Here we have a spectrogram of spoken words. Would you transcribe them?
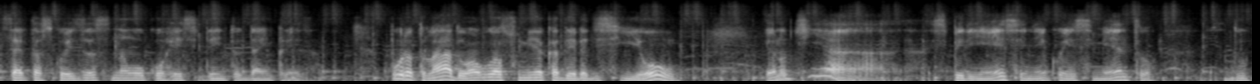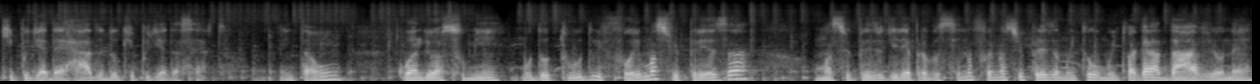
certas coisas não ocorressem dentro da empresa. Por outro lado, ao assumir a cadeira de CEO, eu não tinha experiência e nem conhecimento do que podia dar errado, do que podia dar certo. Então, quando eu assumi, mudou tudo e foi uma surpresa, uma surpresa, eu diria para você, não foi uma surpresa muito muito agradável, né?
